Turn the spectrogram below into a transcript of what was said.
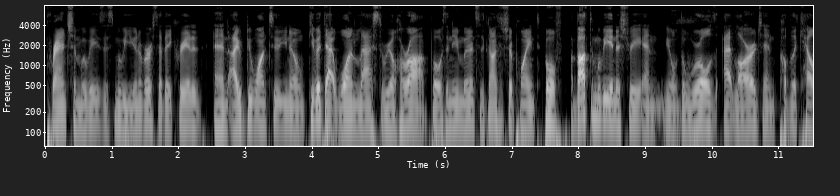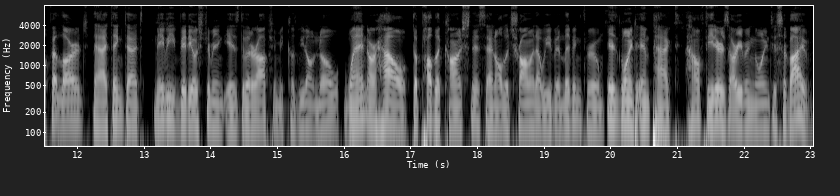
branch of movies, this movie universe that they created, and I do want to, you know, give it that one last real hurrah. But with the New Mutants, it's gone to such a point, both about the movie industry and you know the world at large and public health at large, that I think that maybe video streaming is the better option because we don't know when or how the public consciousness and all the trauma that we've been living through is going to impact how theaters are even going to survive.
